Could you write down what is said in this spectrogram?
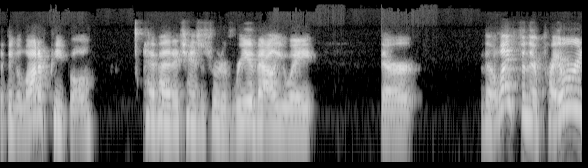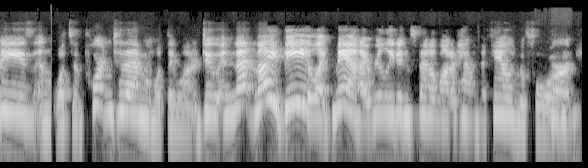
i think a lot of people have had a chance to sort of reevaluate their their life and their priorities and what's important to them and what they want to do. And that might be like man i really didn't spend a lot of time with the family before Mhm.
